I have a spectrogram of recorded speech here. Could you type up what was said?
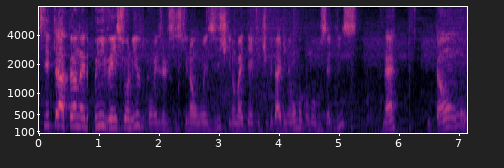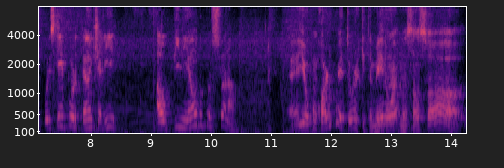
se tratando ainda do invencionismo, com um exercício que não existe, que não vai ter efetividade nenhuma, como você disse, né? Então, por isso que é importante ali a opinião do profissional. É, e eu concordo com o Heitor, que também não, não são só,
